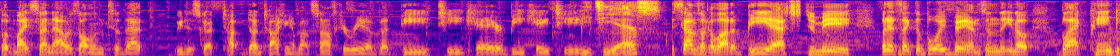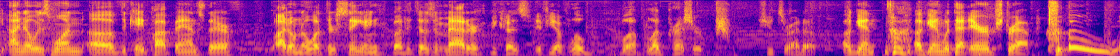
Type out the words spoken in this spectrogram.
but my son now is all into that. We just got ta done talking about South Korea, but BTK or BKT. BTS? it sounds like a lot of BS to me, but it's like the boy bands and the, you know Blackpink. I know is one of the K-pop bands there. I don't know what they're singing, but it doesn't matter because if you have low uh, blood pressure, phew, shoots right up. Again, again with that Arab strap. Woo!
